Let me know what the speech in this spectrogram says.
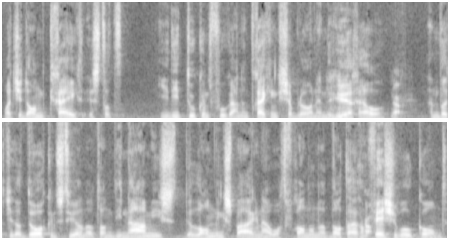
Wat je dan krijgt is dat je die toe kunt voegen aan een tracking-schabloon in de mm -hmm. URL. Ja. En dat je dat door kunt sturen dat dan dynamisch de landingspagina wordt veranderd dat daar een ja. visual komt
